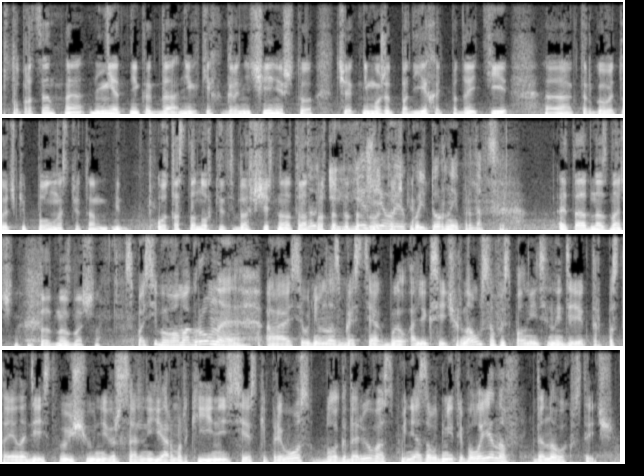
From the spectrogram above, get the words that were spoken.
стопроцентно нет никогда никаких ограничений, что человек не может подъехать, подойти к торговой точке полностью там от остановки общественного транспорта ну, до торговой точки. культурные продавцы. Это однозначно, это однозначно. Спасибо вам огромное. А, сегодня у нас в гостях был Алексей Черноусов, исполнительный директор постоянно действующей универсальной ярмарки «Енисейский привоз». Благодарю вас. Меня зовут Дмитрий Полуенов. До новых встреч.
